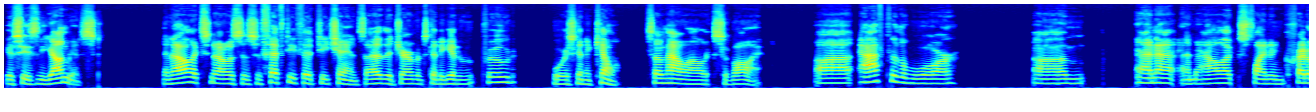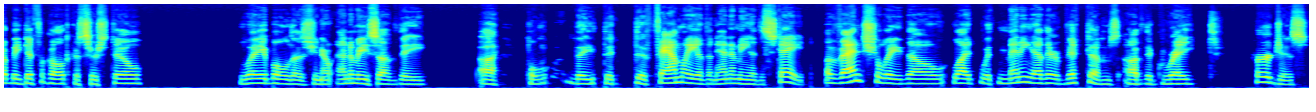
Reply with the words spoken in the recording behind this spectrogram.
because he's the youngest. And Alex knows there's a 50 50 chance either the German's going to give him food or he's going to kill him. Somehow Alex survived. Uh, after the war, um, Anna and Alex find it incredibly difficult because they're still labeled as, you know, enemies of the uh, the, the, the family of an enemy of the state. Eventually, though, like with many other victims of the great purges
